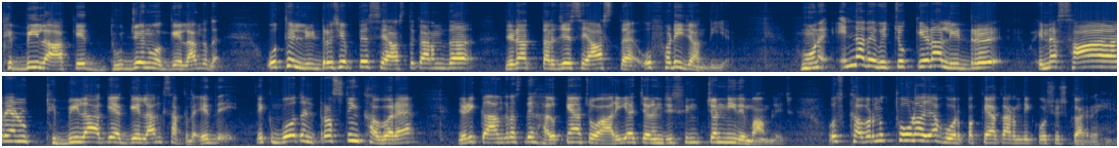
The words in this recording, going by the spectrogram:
ਠਿੱਬੀ ਲਾ ਕੇ ਦੂਜੇ ਨੂੰ ਅੱਗੇ ਲੰਘਦਾ ਉੱਥੇ ਲੀਡਰਸ਼ਿਪ ਤੇ ਸਿਆਸਤ ਕਰਨ ਦਾ ਜਿਹੜਾ ਤਰਜੇ ਸਿਆਸਤ ਹੈ, ਉਹ ਫੜੀ ਜਾਂਦੀ ਹੈ। ਹੁਣ ਇਹਨਾਂ ਦੇ ਵਿੱਚੋਂ ਕਿਹੜਾ ਲੀਡਰ ਇਹਨਾਂ ਸਾਰਿਆਂ ਨੂੰ ਠਿੱਬੀ ਲਾ ਕੇ ਅੱਗੇ ਲੰਘ ਸਕਦਾ ਹੈ? ਇਹਦੇ ਇੱਕ ਬਹੁਤ ਇੰਟਰਸਟਿੰਗ ਖਬਰ ਹੈ, ਜਿਹੜੀ ਕਾਂਗਰਸ ਦੇ ਹਲਕਿਆਂ ਚੋਂ ਆ ਰਹੀ ਹੈ ਚਰਨਜੀਤ ਸਿੰਘ ਚੰਨੀ ਦੇ ਮਾਮਲੇ 'ਚ। ਉਸ ਖਬਰ ਨੂੰ ਥੋੜਾ ਜਿਹਾ ਹੋਰ ਪੱਕਿਆ ਕਰਨ ਦੀ ਕੋਸ਼ਿਸ਼ ਕਰ ਰਹੇ ਹਾਂ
